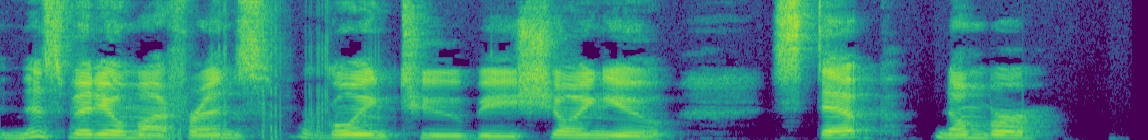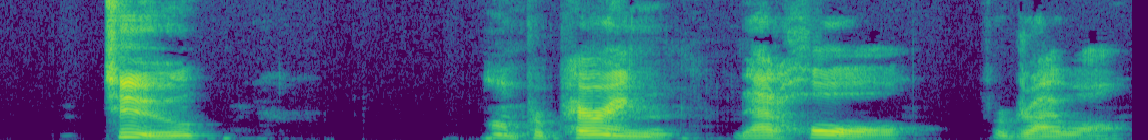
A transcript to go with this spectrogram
In this video, my friends, we're going to be showing you step number two on preparing that hole for drywall.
